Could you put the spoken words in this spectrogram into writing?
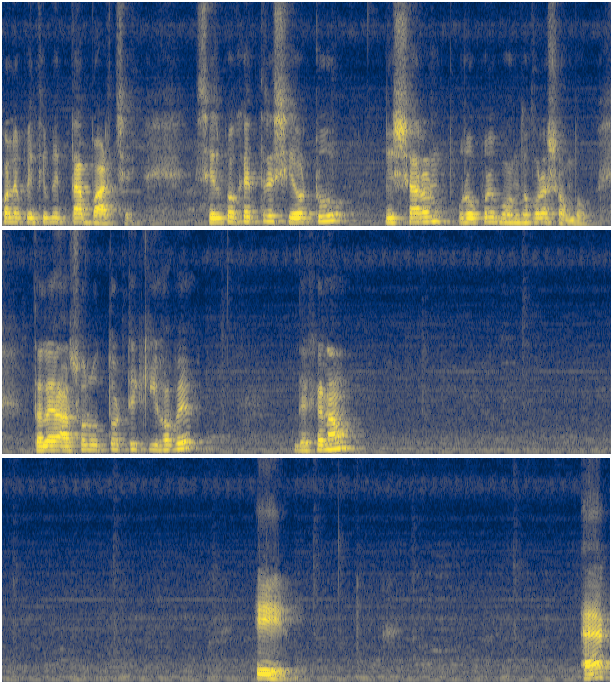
ফলে পৃথিবীর তাপ বাড়ছে। শিল্পক্ষেত্রে সিও টু নিঃসারণ পুরোপুরি বন্ধ করা সম্ভব। তাহলে আসল উত্তরটি কি হবে? দেখে নাও। এ এক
